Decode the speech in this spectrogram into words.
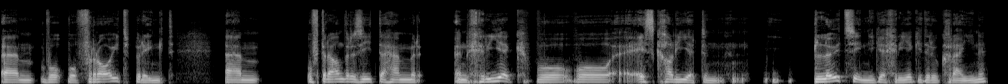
ähm, wo, wo Freude bringt, ähm, auf der anderen Seite haben wir einen Krieg, wo, wo eskaliert, einen blödsinnigen Krieg in der Ukraine.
